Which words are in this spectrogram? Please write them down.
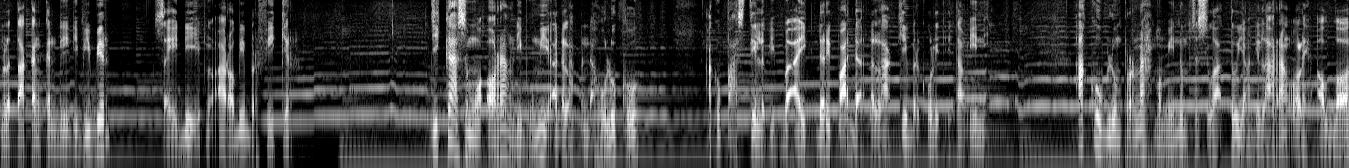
meletakkan kendi di bibir, Saidi Ibnu Arabi berpikir, "Jika semua orang di bumi adalah pendahuluku, aku pasti lebih baik daripada lelaki berkulit hitam ini." Aku belum pernah meminum sesuatu yang dilarang oleh Allah,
